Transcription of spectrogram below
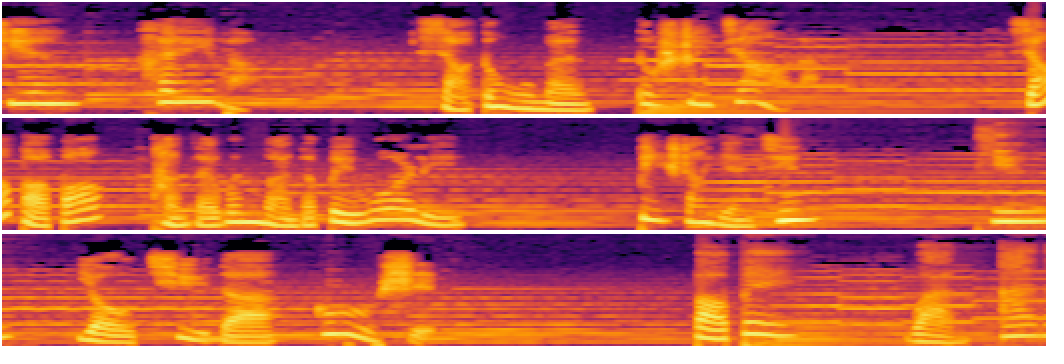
天黑了，小动物们都睡觉了。小宝宝躺在温暖的被窝里，闭上眼睛，听有趣的故事。宝贝，晚安。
